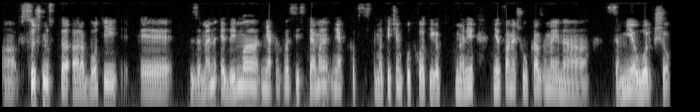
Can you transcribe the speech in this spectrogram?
а, всъщност работи е за мен е да има някаква система, някакъв систематичен подход. И нали, ние това нещо го казваме и на самия workshop.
